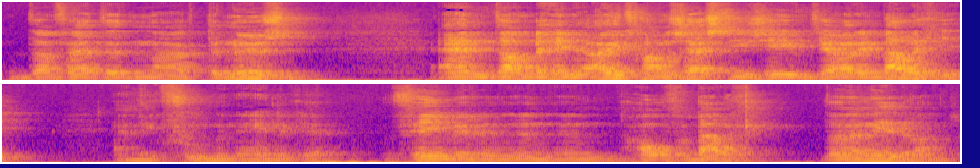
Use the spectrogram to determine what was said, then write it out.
Dan verder naar Terneuzen. En dan beginnen uitgaan 16, 17 jaar in België. En ik voel me eigenlijk ja, veel meer een, een, een halve Belg dan een Nederlander.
